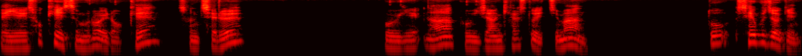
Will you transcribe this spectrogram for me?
레이어에 속해 있으므로 이렇게 전체를 보이거나 보이지 않게 할 수도 있지만 또 세부적인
